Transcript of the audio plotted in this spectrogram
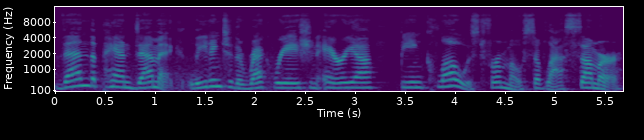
then the pandemic, leading to the recreation area being closed for most of last summer.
